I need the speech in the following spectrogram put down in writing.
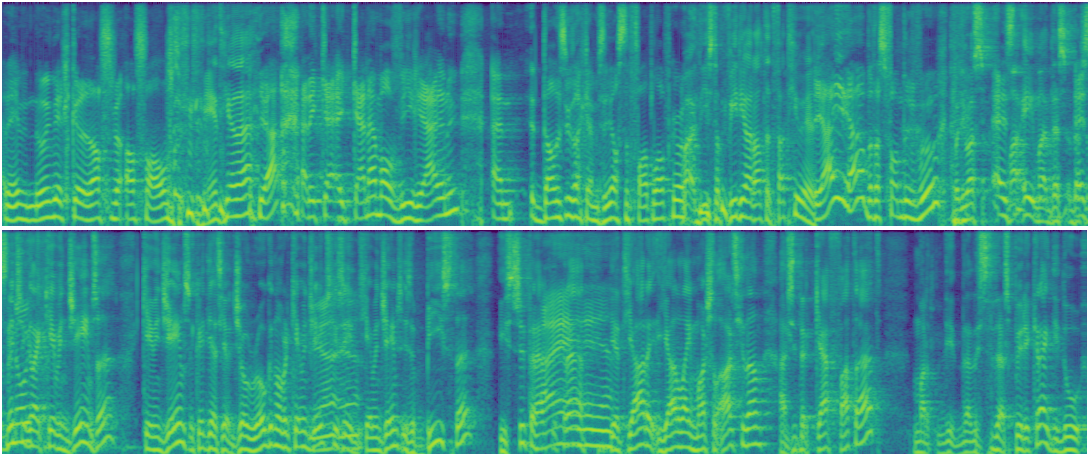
en hij heeft nooit meer kunnen af, afvallen. Meent je dat? ja, en ik, ken- ik ken hem al vier jaar nu. En dat is hoe dat ik hem zie als een fatlap gewoon. Maar die is toch vier jaar altijd vet geweest? Ja, ja, ja, maar dat is van ervoor. Maar die was... Is- maar hey, maar dat is, dat is is een beetje nooit- gelijk Kevin James, hè? Kevin James, ik weet niet, als je Joe Rogan over Kevin James Ja, gezien. ja. Kevin James is een beest, hè? Die is super hard Ah, getraind. ja. Die heeft jaren, jarenlang martial arts gedaan. Hij ziet er kei fat uit. Maar die, dat, is, dat is pure kracht. Die doet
